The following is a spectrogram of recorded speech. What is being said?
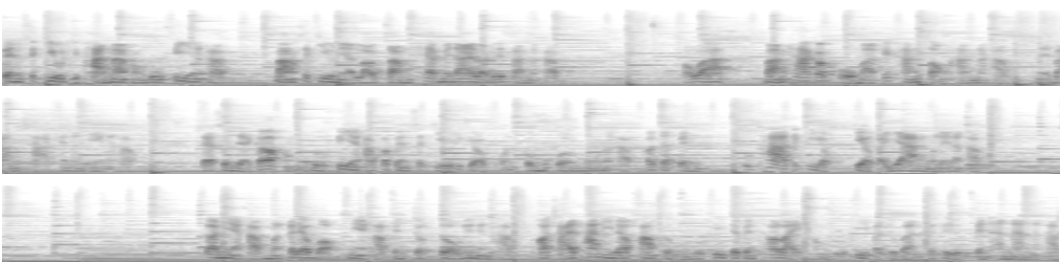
เป็นสกิลที่ผ่านมาของลูฟี่นะครับ บางสกิลเนี่ยเราจำแทบไม่ได้เราด้วยซ้ำนะครับ เพราะว่าบางท่าก็โผล่มาแค่ครั้งสองครั้งนะครับ ในบางฉากแค่นั้นเองนะครับ แต่ส่วนใหญ่ก็ของลูฟี่นะครับก็เป็นสกิลที่เกี่ยวกับผลกลมกลมูนะครับ ก็จะเป็นทุกท่าที่เกี่ยวเกี่ยวกับยางหมดเลยนะครับ ก็เนี่ยครับมันก็จะบอกเนี่ยครับเป็นโจ๊กๆนิดนึงครับพอใช้ท่านี้แล้วความสูงของลูฟี่จะเป็นเท่าไหร่ของลูฟี่ปัจจุบันก็คือเป็นอันนั้นนะครับ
